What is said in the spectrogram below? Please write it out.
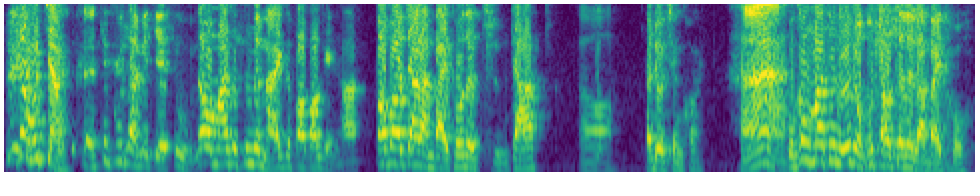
让我讲，这故事还没结束。那我妈就顺便买一个包包给他，包包加蓝白托的纸扎，哦，要六千块。哈我，跟我妈说，你为什么不烧真的蓝白托？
